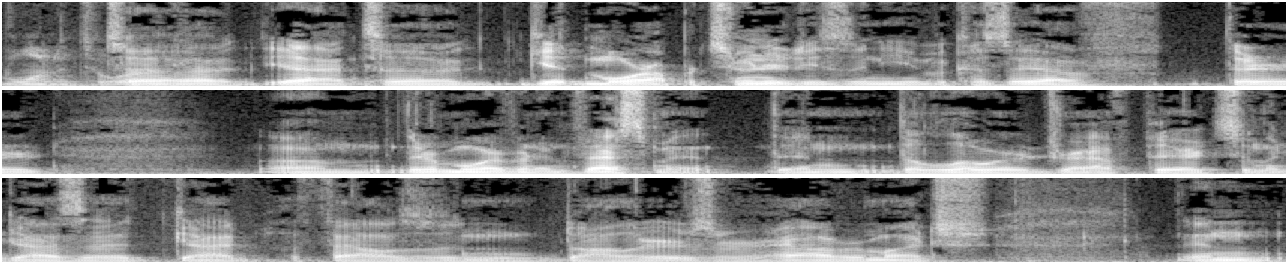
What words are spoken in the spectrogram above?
want to, to yeah to get more opportunities than you because they have their um, they're more of an investment than the lower draft picks and the guys that got a thousand dollars or however much in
